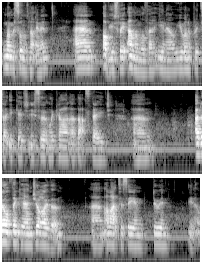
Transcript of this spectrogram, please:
when my son's not in it. Um, obviously, I'm a mother, you know, you want to protect your kids, you certainly can't at that stage. Um, I don't think I enjoy them. Um, I like to see him doing, you know,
